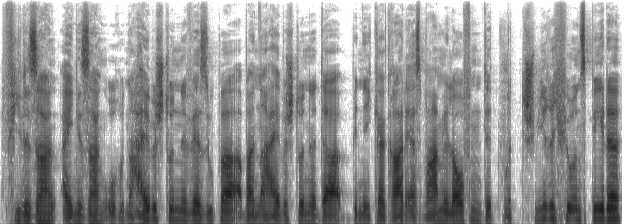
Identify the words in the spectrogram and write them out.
Viele sagen, einige sagen, oh, eine halbe Stunde wäre super, aber eine halbe Stunde, da bin ich ja gerade erst warm gelaufen. Das wird schwierig für uns beide.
